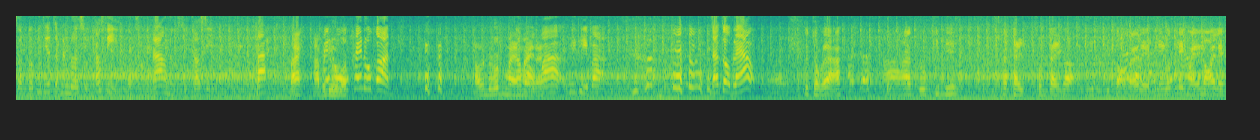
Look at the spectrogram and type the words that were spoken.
ส่วนเบอร์พี่ทิพย์จะเป็นเบอร์ 0 9 4 6 2 9 1 4 9 4ไปๆไปพาไปให้ดูดูรถ ให้ดูก่อนเอาดูรถใหจะบม่อกๆนะว่าพี่ทิพย์อะ จะจบแล้วอ่าจะจบแล้วเหรออ่าดูคลิปนี้ ถ้าใครสนใจก็รีบติดต่อกันได้เลยทีนี้รถเลขใหม่น้อยๆเลย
